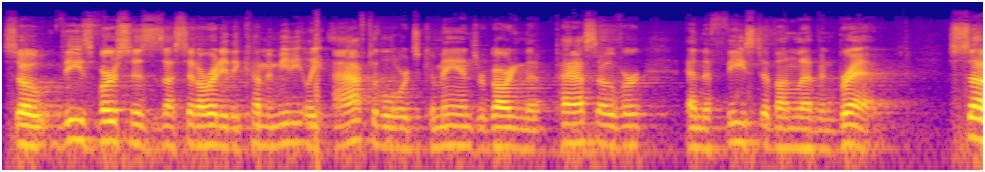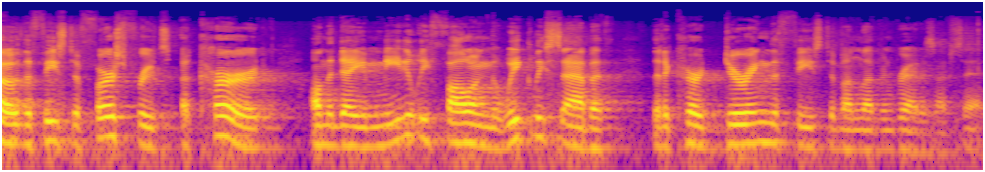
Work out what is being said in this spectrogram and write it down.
So, these verses, as I said already, they come immediately after the Lord's commands regarding the Passover and the feast of unleavened bread. So, the feast of first fruits occurred on the day immediately following the weekly Sabbath that occurred during the Feast of Unleavened Bread, as I've said.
